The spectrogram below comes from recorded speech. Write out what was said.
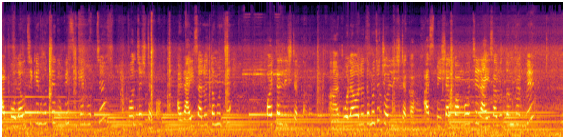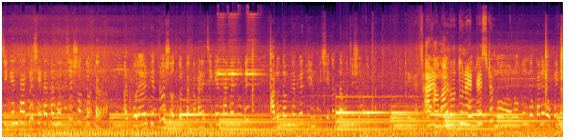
আর পোলাও চিকেন হচ্ছে দু পিস চিকেন হচ্ছে পঞ্চাশ টাকা। আর রাইস আলুর দাম হচ্ছে পঁয়তাল্লিশ টাকা। আর পোলাও আলুর দাম হচ্ছে চল্লিশ টাকা। আর স্পেশাল কম্বো হচ্ছে রাইস আলুর দাম থাকবে চিকেন থাকবে সেটার দাম হচ্ছে সত্তর টাকা। আর পোলাওয়ের ক্ষেত্রেও সত্তর টাকা। মানে চিকেন থাকবে দু পিস আলুর দাম থাকবে তিন পিস সেটার দাম হচ্ছে সত্তর টাকা। ঠিক আছে। আর আমার নতুন অ্যাড্রেসটা নতুন দোকানের ওপেনিং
